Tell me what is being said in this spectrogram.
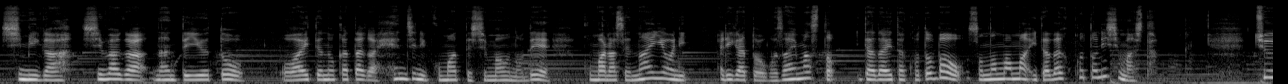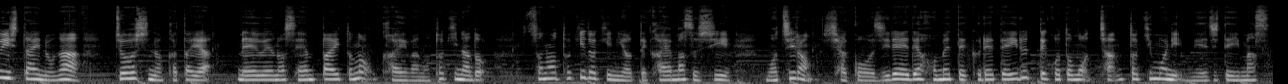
シミがシワがなんて言うとお相手の方が返事に困ってしまうので困らせないようにありがとうございますといただいた言葉をそのままいただくことにしました。注意したいのが上司の方や目上の先輩との会話の時などその時々によって変えますしもちろん社交辞令で褒めてくれているってこともちゃんと肝に銘じています。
